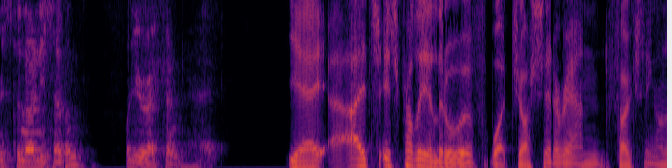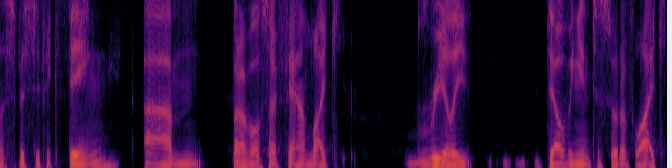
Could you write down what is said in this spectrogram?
Mr. 97, what do you reckon? Yeah, uh, it's it's probably a little of what Josh said around focusing on a specific thing. Um, but I've also found like really delving into sort of like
